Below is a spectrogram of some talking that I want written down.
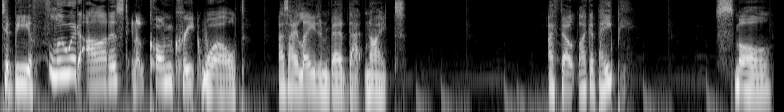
to be a fluid artist in a concrete world. As I laid in bed that night, I felt like a baby. Small,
